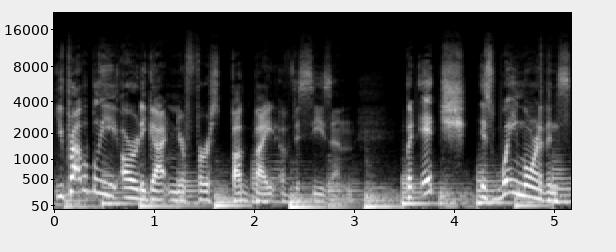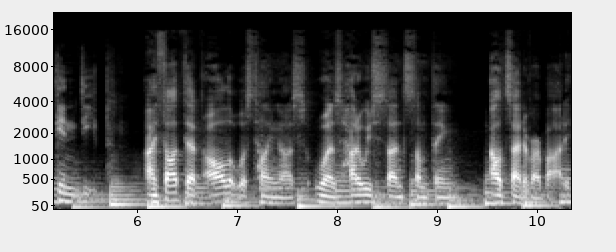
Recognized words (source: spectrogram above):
You've probably already gotten your first bug bite of the season, but itch is way more than skin deep. I thought that all it was telling us was how do we sense something outside of our body?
